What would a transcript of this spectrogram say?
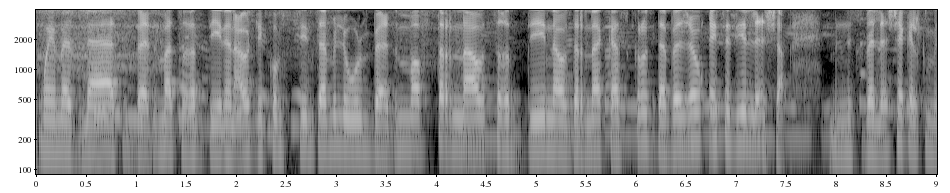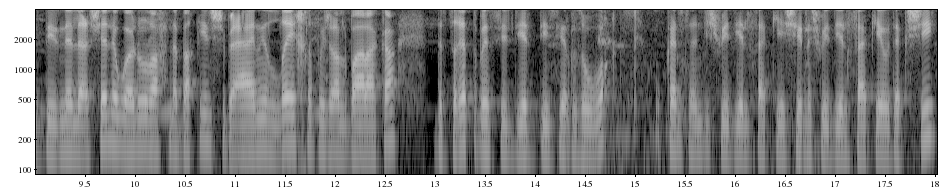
المهم البنات بعد ما تغدينا نعاود لكم السينتا من الأول من بعد ما فطرنا وتغدينا ودرنا كاسكروت دابا جا وقيته ديال العشاء. بالنسبة للعشاء قال لك ما دير لنا العشاء لا والو راه حنا باقيين شبعانين. الله يخلف ويجعل البركة. درت غير طبيسيل ديال ال dessert مزوق وكانت عندي شوية ديال الفاكهة شيرنا شوية ديال الفاكهة وداك الشيء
